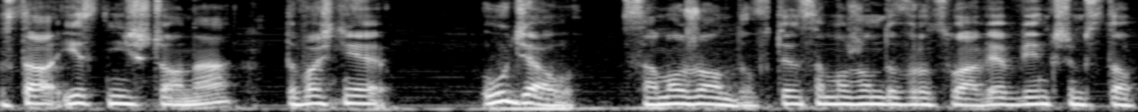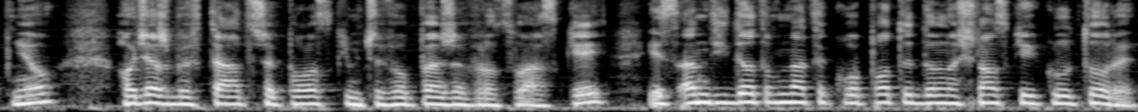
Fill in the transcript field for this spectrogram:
została, jest niszczona, to właśnie udział samorządów, w tym samorządu Wrocławia w większym stopniu, chociażby w Teatrze Polskim czy w Operze Wrocławskiej, jest antidotum na te kłopoty dolnośląskiej kultury.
